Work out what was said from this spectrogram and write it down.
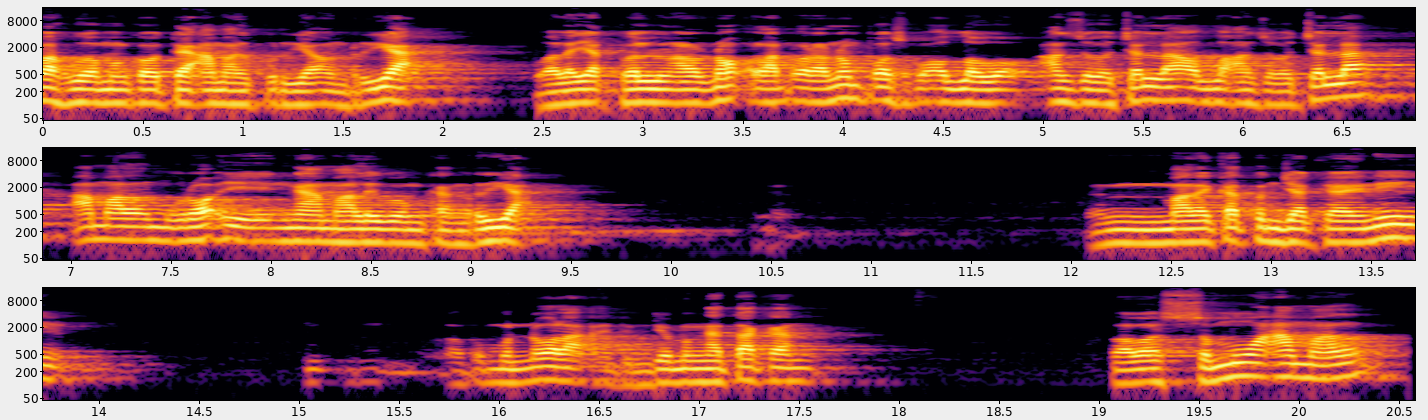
fahuwa mengko amal kuryaun riya wala yaqbalu lan ora nampa sapa Allah azza wa jalla Allah azza wa jalla amal murai ngamali wong kang riak. Dan malaikat penjaga ini menolak dia mengatakan bahwa semua amal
